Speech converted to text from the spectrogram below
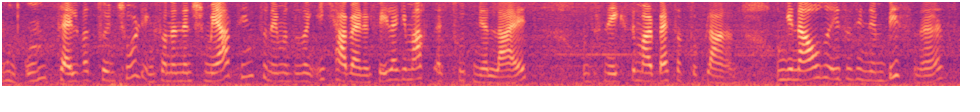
und uns selber zu entschuldigen, sondern den Schmerz hinzunehmen und zu sagen, ich habe einen Fehler gemacht, es tut mir leid und das nächste Mal besser zu planen. Und genauso ist es in dem Business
